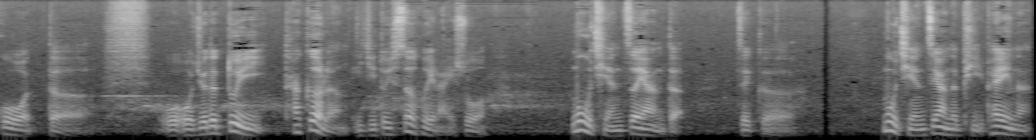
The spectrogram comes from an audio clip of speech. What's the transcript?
过得，我我觉得对他个人以及对社会来说，目前这样的这个目前这样的匹配呢，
